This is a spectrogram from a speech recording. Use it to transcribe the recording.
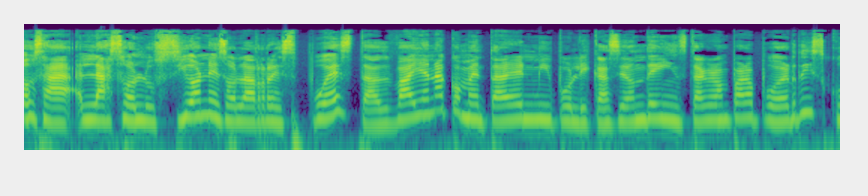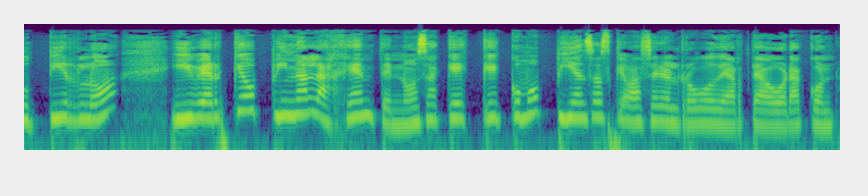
o sea, las soluciones o las respuestas. Vayan a comentar en mi publicación de Instagram para poder discutirlo y ver qué opina la gente, ¿no? O sea, ¿qué, qué, ¿cómo piensas que va a ser el robo de arte ahora con,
